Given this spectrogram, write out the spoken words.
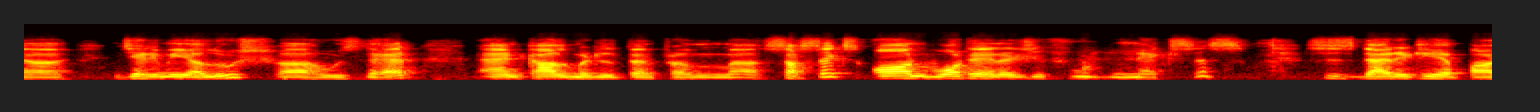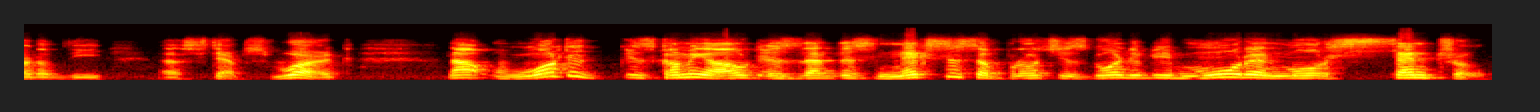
uh, Jeremy Allouche, uh, who's there, and Carl Middleton from uh, Sussex on water energy food nexus. This is directly a part of the steps work. Now, what is coming out is that this nexus approach is going to be more and more central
